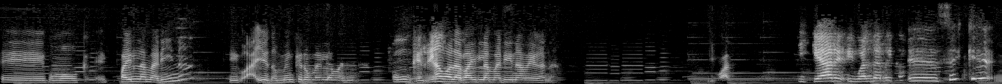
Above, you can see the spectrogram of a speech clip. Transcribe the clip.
Eh, como eh, paila marina. Y digo, ay, yo también quiero paila marina. Uh, qué rico. Hago la paila marina vegana. Igual. ¿Y qué igual de rica? Eh, sí, es que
